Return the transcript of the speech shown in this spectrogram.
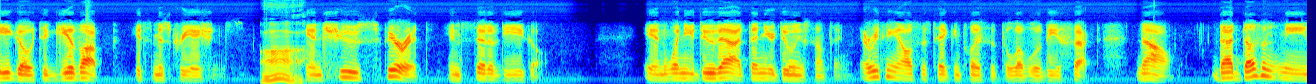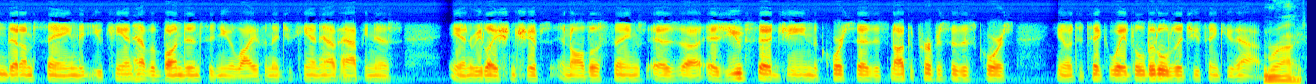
ego to give up its miscreations Ah. and choose spirit instead of the ego. And when you do that, then you're doing something. Everything else is taking place at the level of the effect. Now, that doesn't mean that I'm saying that you can't have abundance in your life and that you can't have happiness and relationships and all those things. As uh, as you've said, Gene, the course says it's not the purpose of this course, you know, to take away the little that you think you have. Right.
